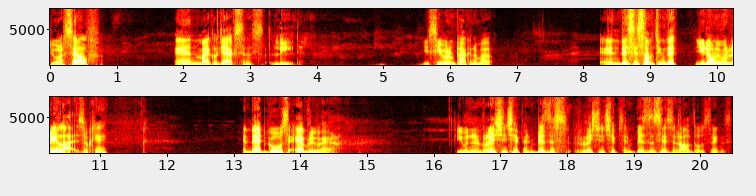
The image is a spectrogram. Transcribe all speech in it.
to ourselves and Michael Jackson's lead. You see what I'm talking about? And this is something that you don't even realize, okay? And that goes everywhere. Even in relationship and business relationships and businesses and all those things.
